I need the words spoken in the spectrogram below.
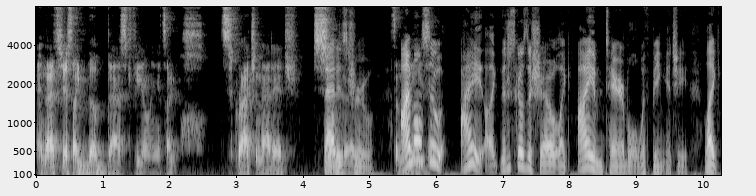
And that's just like the best feeling. It's like, oh, scratching that itch. So that is good. true. I'm also I like it just goes to show like I am terrible with being itchy. Like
